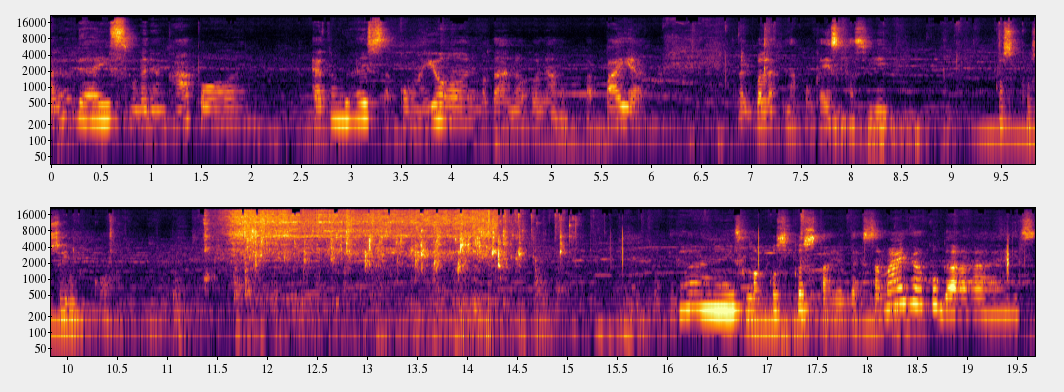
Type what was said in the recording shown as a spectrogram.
Hello guys, magandang hapon. Eto guys, ako ngayon, magano ako ng papaya. Nagbalat na ako guys kasi kuskusin ko. Guys, magkuskus tayo guys. Samahan niyo ako guys.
